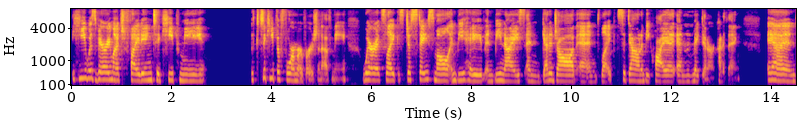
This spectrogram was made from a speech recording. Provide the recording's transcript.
he was very much fighting to keep me to keep the former version of me where it's like just stay small and behave and be nice and get a job and like sit down and be quiet and make dinner kind of thing and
